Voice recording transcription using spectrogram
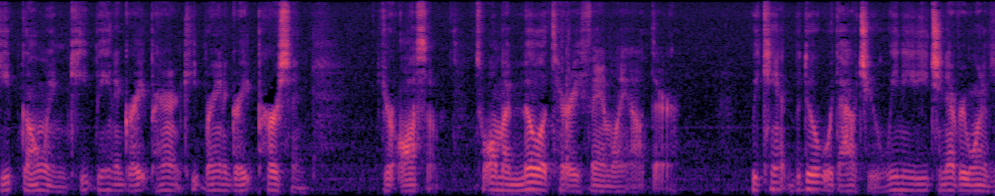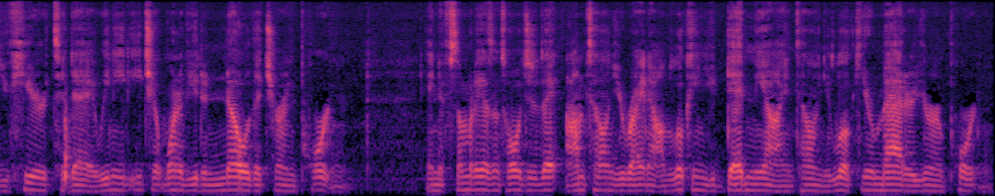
Keep going. Keep being a great parent. Keep being a great person. You're awesome to all my military family out there. We can't do it without you. We need each and every one of you here today. We need each one of you to know that you're important. And if somebody hasn't told you today, I'm telling you right now, I'm looking you dead in the eye and telling you, look, you matter, you're important.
